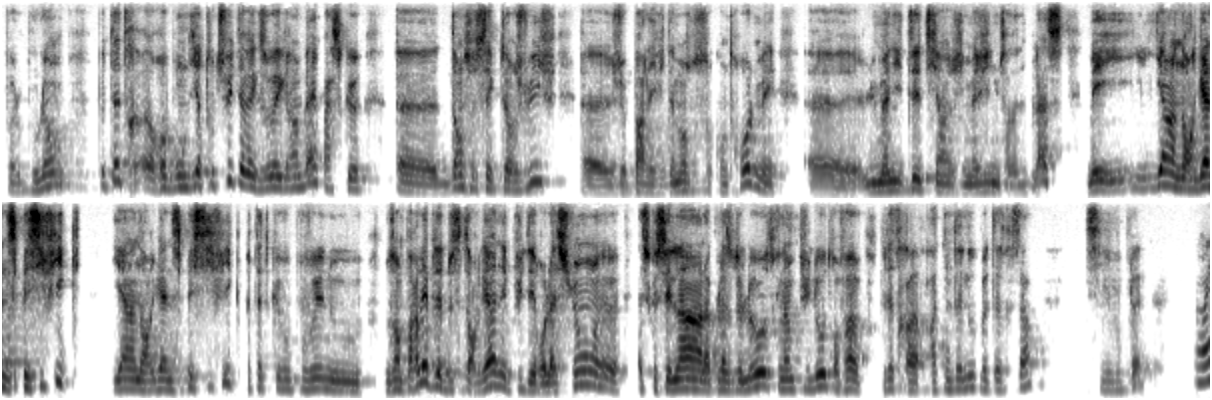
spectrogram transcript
Paul Boulan. Peut-être rebondir tout de suite avec Zoé Grimbert, parce que dans ce secteur juif, je parle évidemment sous son contrôle, mais l'humanité tient, j'imagine, une certaine place, mais il y a un organe spécifique. Il y a un organe spécifique. Peut-être que vous pouvez nous, nous en parler, peut-être de cet organe et puis des relations. Est-ce que c'est l'un à la place de l'autre, l'un puis l'autre? Enfin, peut-être racontez-nous peut-être ça, s'il vous plaît. Oui.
